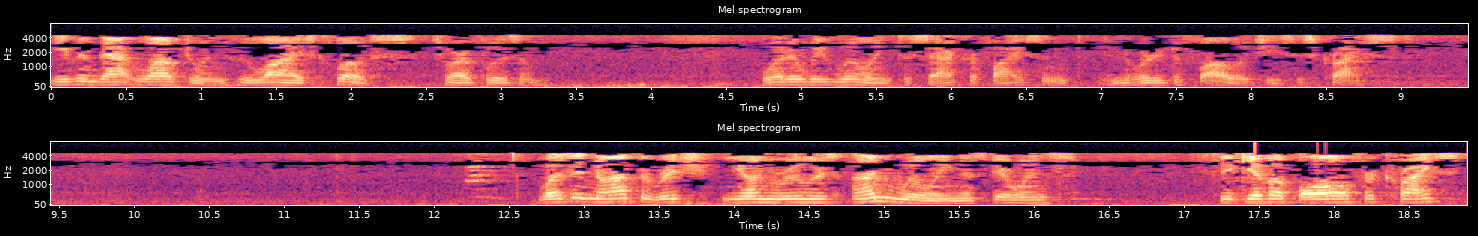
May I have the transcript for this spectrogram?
Even that loved one who lies close to our bosom. What are we willing to sacrifice in, in order to follow Jesus Christ? Was it not the rich young ruler's unwillingness, dear ones, to give up all for Christ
